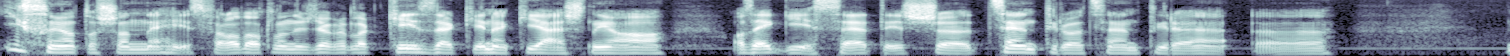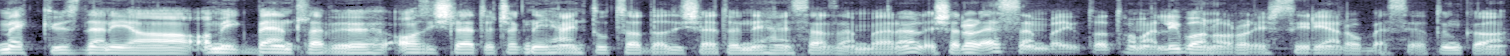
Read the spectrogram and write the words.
iszonyatosan nehéz feladatlan, és gyakorlatilag kézzel kéne kiásni a, az egészet, és centiről centire ö, megküzdeni, a, amíg bent levő, az is lehet, hogy csak néhány tucat, de az is lehet, hogy néhány száz emberrel. És erről eszembe jutott, ha már Libanonról és Szíriáról beszéltünk, a,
